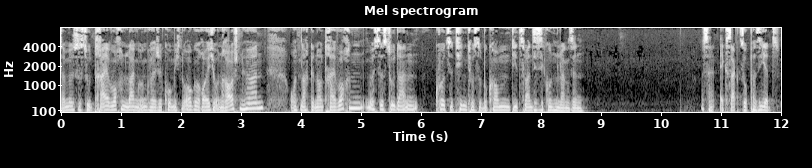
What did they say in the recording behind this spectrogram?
Dann müsstest du drei Wochen lang irgendwelche komischen Ohrgeräusche und Rauschen hören. Und nach genau drei Wochen müsstest du dann kurze Tinnitusse bekommen, die 20 Sekunden lang sind. Das ist halt exakt so passiert.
